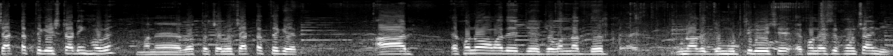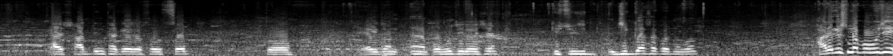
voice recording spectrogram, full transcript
চারটার থেকে স্টার্টিং হবে মানে রথটা চলবে চারটার থেকে। আর এখনও আমাদের যে জগন্নাথ দেব ওনাদের যে মূর্তি রয়েছে এখনও এসে পৌঁছায়নি। আর সাত দিন থাকে রথ উৎসব। তো একজন প্রভুজি রয়েছে, কিছু জিজ্ঞাসা করে নেব। হরে কৃষ্ণ প্রভুজি,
